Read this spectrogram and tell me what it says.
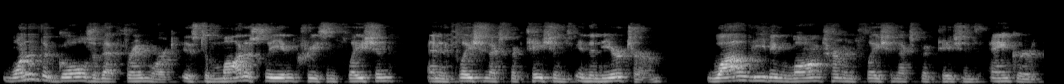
One of the goals of that framework is to modestly increase inflation and inflation expectations in the near term while leaving long term inflation expectations anchored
